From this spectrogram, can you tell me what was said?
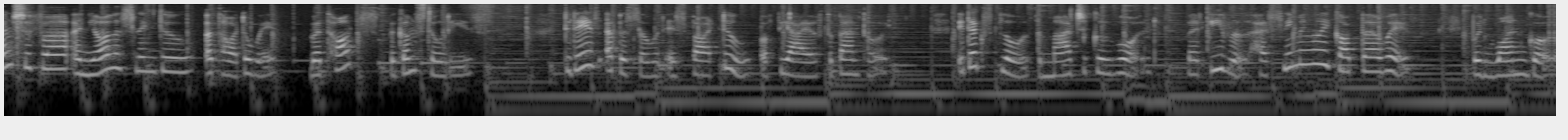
I'm Shifa, and you're listening to A Thought Away, where thoughts become stories. Today's episode is part 2 of The Eye of the Panther. It explores the magical world where evil has seemingly got their way, but one girl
